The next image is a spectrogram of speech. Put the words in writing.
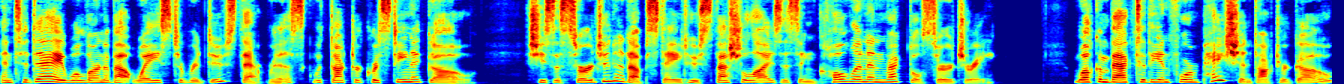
and today we'll learn about ways to reduce that risk with Dr. Christina Goh. She's a surgeon at Upstate who specializes in colon and rectal surgery. Welcome back to the Informed Patient, Dr. Goh.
